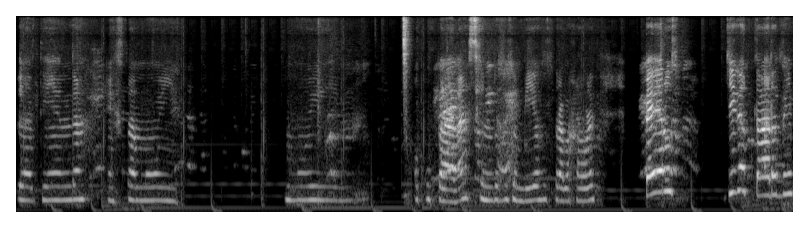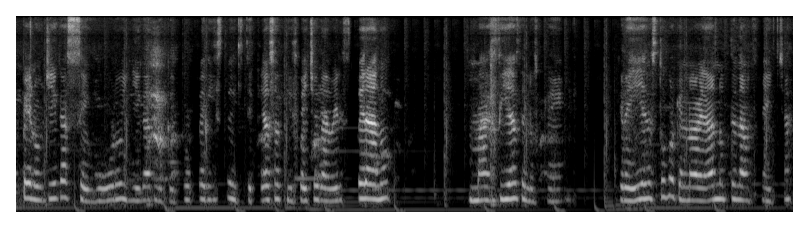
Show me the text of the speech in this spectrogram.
la tienda está muy muy ocupada haciendo sus envíos, sus trabajadores, pero llega tarde, pero llega seguro y llega lo que tú pediste y te quedas satisfecho de haber esperado más días de los que creías tú, porque la verdad no te dan fecha.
